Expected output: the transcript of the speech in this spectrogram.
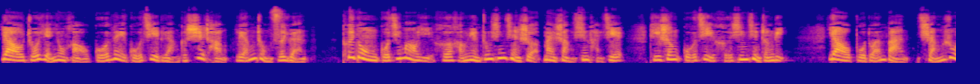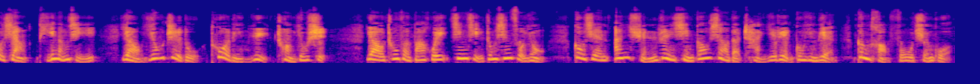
要着眼用好国内国际两个市场、两种资源。推动国际贸易和航运中心建设迈上新台阶，提升国际核心竞争力。要补短板、强弱项、提能级；要优制度、拓领域、创优势；要充分发挥经济中心作用，构建安全、韧性、高效的产业链、供应链，更好服务全国。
